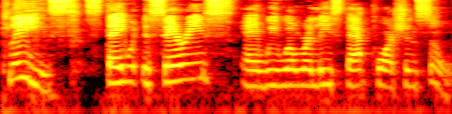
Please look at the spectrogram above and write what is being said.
please stay with the series and we will release that portion soon.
